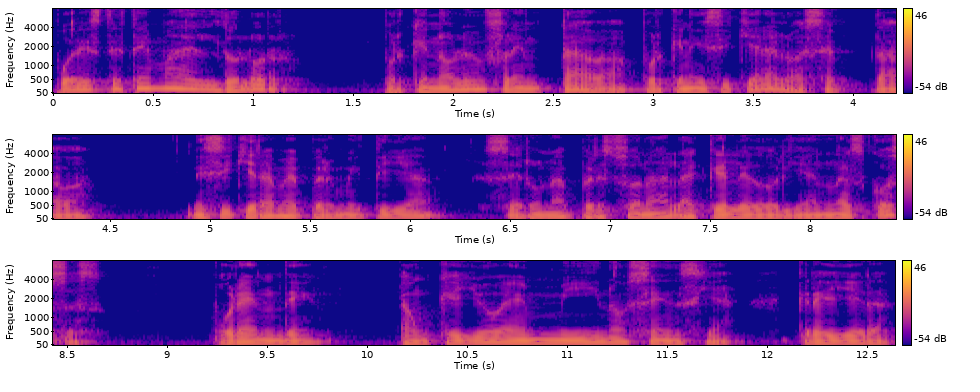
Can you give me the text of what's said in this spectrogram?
por este tema del dolor porque no lo enfrentaba, porque ni siquiera lo aceptaba, ni siquiera me permitía ser una persona a la que le dolían las cosas. Por ende, aunque yo en mi inocencia creyera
